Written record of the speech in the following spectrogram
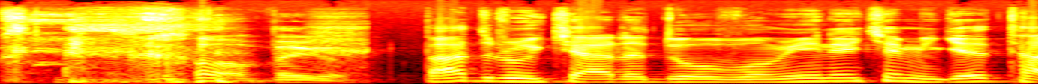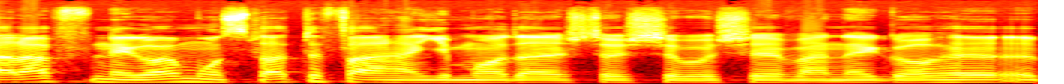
خب بگو. بعد روی کرده دومی اینه که میگه طرف نگاه مثبت به فرهنگ مادرش داشته باشه و نگاه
